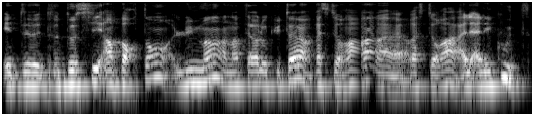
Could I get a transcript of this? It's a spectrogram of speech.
et de, dossiers importants, l'humain, un interlocuteur, restera, restera à, l'écoute.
